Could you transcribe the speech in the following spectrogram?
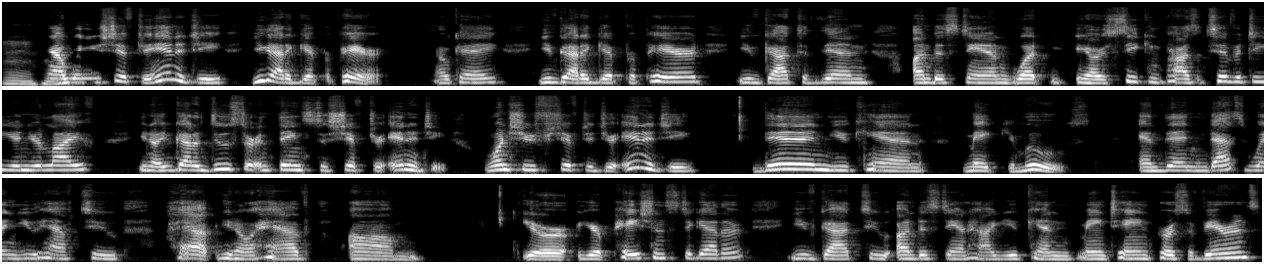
Mm-hmm. Now, when you shift your energy, you got to get prepared. Okay. You've got to get prepared. You've got to then understand what you know, seeking positivity in your life. You know, you've got to do certain things to shift your energy. Once you've shifted your energy, then you can make your moves. And then that's when you have to have you know have um your your patience together. You've got to understand how you can maintain perseverance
